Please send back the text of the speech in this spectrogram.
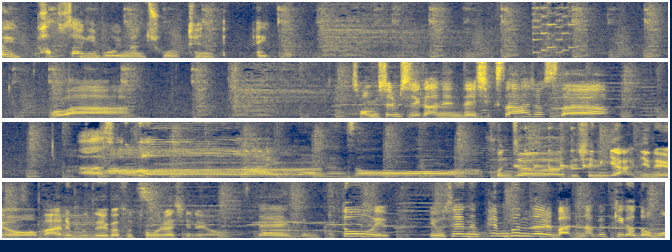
아이, 밥상이 보이면 좋을 텐데. 아이고. 와. 점심 시간인데 식사하셨어요? 아, 소통. 라이브 하면서 혼자 드시는 게 아니네요. 많은 분들과 소통을 하시네요. 네, 또 요- 요새는 팬분들 만나 뵙기가 너무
